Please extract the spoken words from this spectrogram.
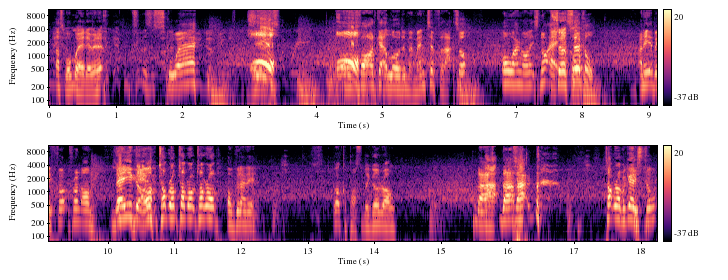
men. That's one way of doing it. There's a square. Oh! Oh, I thought I'd get a load of momentum for that. So, oh, hang on, it's not X. Circle. Circle. I need to be fr- front on. There you go. Top rope, top rope, top rope. Oh, good idea. What could possibly go wrong? That, that, that. Top rope again. Still.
